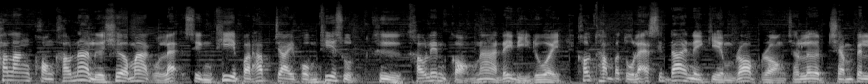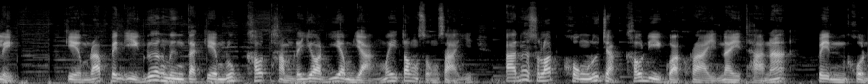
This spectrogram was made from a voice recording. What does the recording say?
พลังของเขาน่าเหลือเชื่อมาก และสิ่งที่ประทับใจผมที่สุด คือเขาเล่นกองหน้าได้ดีด้วย เขาทำประตูและแอสซิสต์ได้ในเกมรอบรองชนะเลิศแชมเปี้ยนลีก เกมรับเป็นอีกเรื่องหนึ่งแต่เกมลุกเขาทำได้ยอดเยี่ยมอย่างไม่ต้องสงสัย อาร์เนอร์สล็อตคงรู้จักเขาดีกว่าใครในฐานะเป็นคน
